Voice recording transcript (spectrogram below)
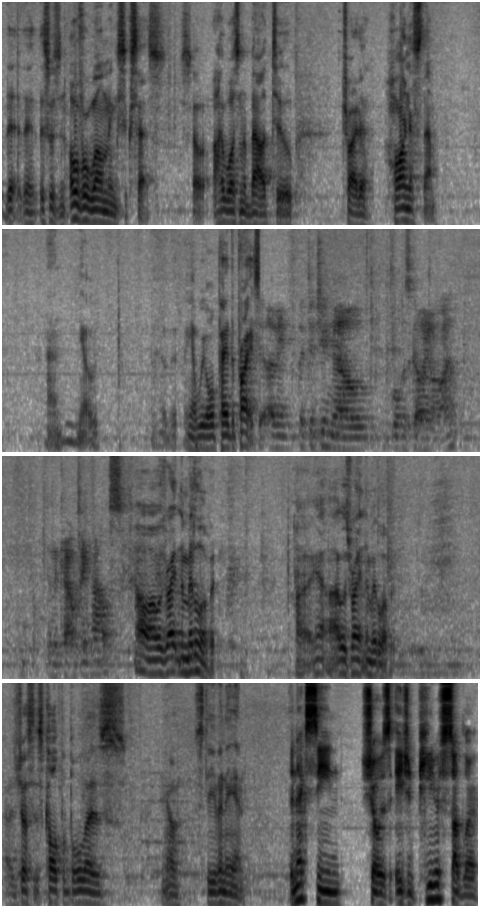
the, the, this was an overwhelming success. So I wasn't about to try to harness them. And, you know, you know, we all paid the price. I mean, but did you know what was going on? in the counting house? Oh, I was right in the middle of it. Uh, yeah, I was right in the middle of it. I was just as culpable as, you know, Steve and Ian. The next scene shows Agent Peter Sudler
